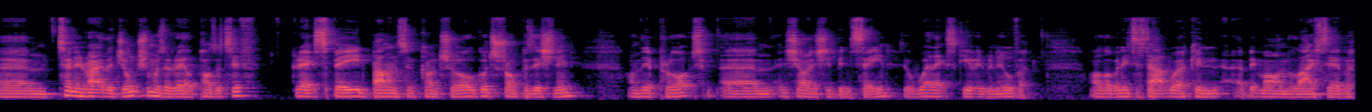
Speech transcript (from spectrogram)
Um, turning right at the junction was a real positive. Great speed, balance and control, good strong positioning on the approach, um, ensuring she'd been seen. It's a well executed manoeuvre. Although we need to start working a bit more on the lifesaver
